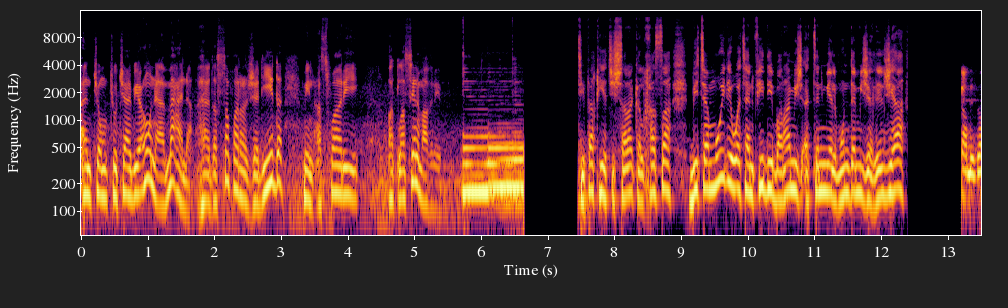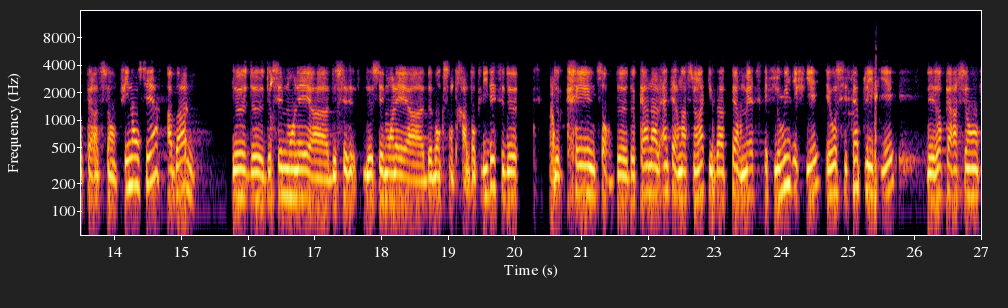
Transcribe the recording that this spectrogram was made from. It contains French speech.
أنتم تتابعون معنا هذا السفر الجديد من أسفار أطلس المغرب. اتفاقية الشراكة الخاصة بتمويل وتنفيذ برامج التنمية المندمجة للجهة des opérations financières à base de, de, ces monnaies, euh, de de euh, banque centrale. Donc l'idée, c'est de, de, créer une sorte de, canal international qui va permettre de fluidifier et aussi simplifier les opérations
